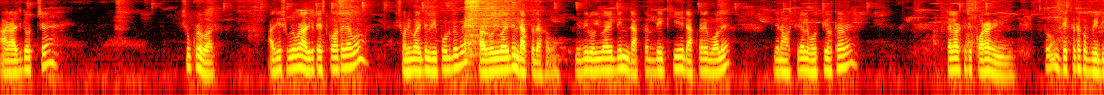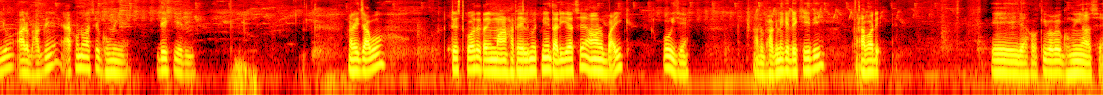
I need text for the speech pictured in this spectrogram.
আর আজকে হচ্ছে শুক্রবার। আজকে শুক্রবার আজকে টেস্ট করাতে যাব, শনিবার দিন রিপোর্ট দেবে, আর রবিবার দিন ডাক্তার দেখাবো। যদি রবিবারের দিন ডাক্তার দেখিয়ে ডাক্তারে বলে যে না হসপিটালে ভর্তি হতে হবে, তাহলে আর কিছু করারই নেই। তো দেখতে থাকো ভিডিও আর ভাগ্নে এখনও আছে ঘুমিয়ে, দেখিয়ে দিই। আর এই যাব টেস্ট করাতে, তাই মা হাতে হেলমেট নিয়ে দাঁড়িয়ে আছে, আমার বাইক ওই যে। আর ভাগ্নিকে দেখিয়ে দিই, আবার এই দেখো কীভাবে ঘুমিয়ে আছে।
